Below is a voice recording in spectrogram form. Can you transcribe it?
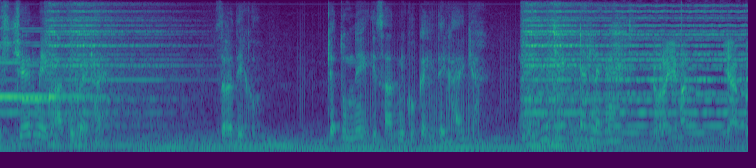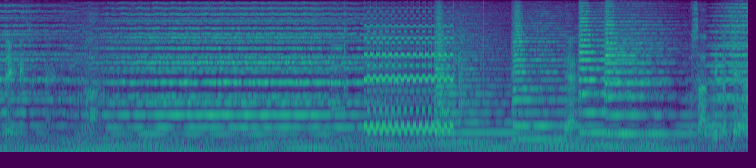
उस चेयर में एक आदमी बैठा है। जरा देखो क्या तुमने इस आदमी को कहीं देखा है क्या? मुझे डर लग रहा है। घबराइए मत ये आपको देख नहीं सकता है। हाँ। आदमी का चेहरा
